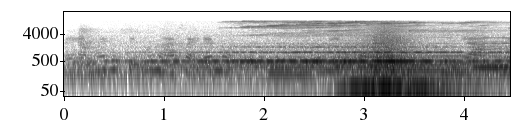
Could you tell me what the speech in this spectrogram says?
พยายามให้ลูกศิษย์ลูกหาใส่ได้หมดมียางให้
